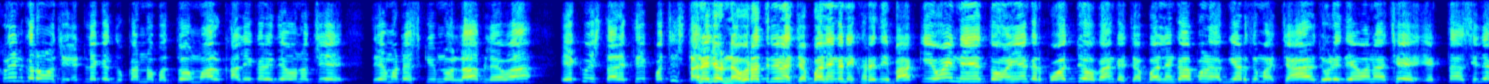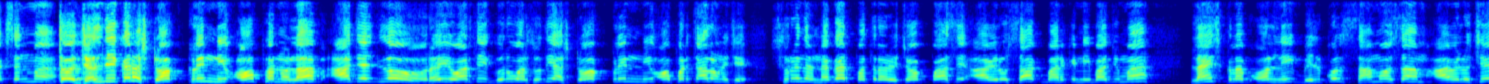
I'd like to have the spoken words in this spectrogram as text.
ક્લીન કરવાનો છે. એટલે કે દુકાનનો બધો માલ ખાલી કરી દેવાનો છે. તે માટે સ્કીમનો લાભ લેવા એકવીસ તારીખથી પચીસ અને જો નવરાત્રીના જબ્બા લેંગાની ખરીદી બાકી હોય ને તો અહીં આગળ પહોંચજો કારણ કે જબ્બા લેંગા પણ અગિયારસોમાં ચાર જોડી દેવાના છે એકતા સિલેક્શનમાં. તો જલ્દી કરો સ્ટોક ક્લીનની ઓફરનો લાભ આજે જ લો. રવિવારથી ગુરુવાર સુધી આ સ્ટોક ક્લીનની ઓફર ચાલવાની છે. સુરેન્દ્રનગર પત્રવાડી ચોક પાસે આવેલું શાક માર્કેટની બાજુમાં લાયન્સ ક્લબ હોલની બિલકુલ સામોસામ આવેલું છે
